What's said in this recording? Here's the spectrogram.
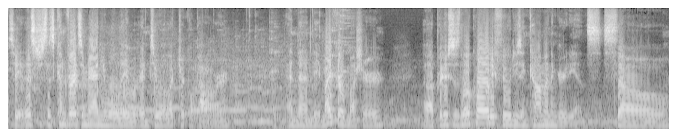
So yeah, this just this converts manual labor into electrical power. And then the microbe musher uh, produces low quality food using common ingredients. So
